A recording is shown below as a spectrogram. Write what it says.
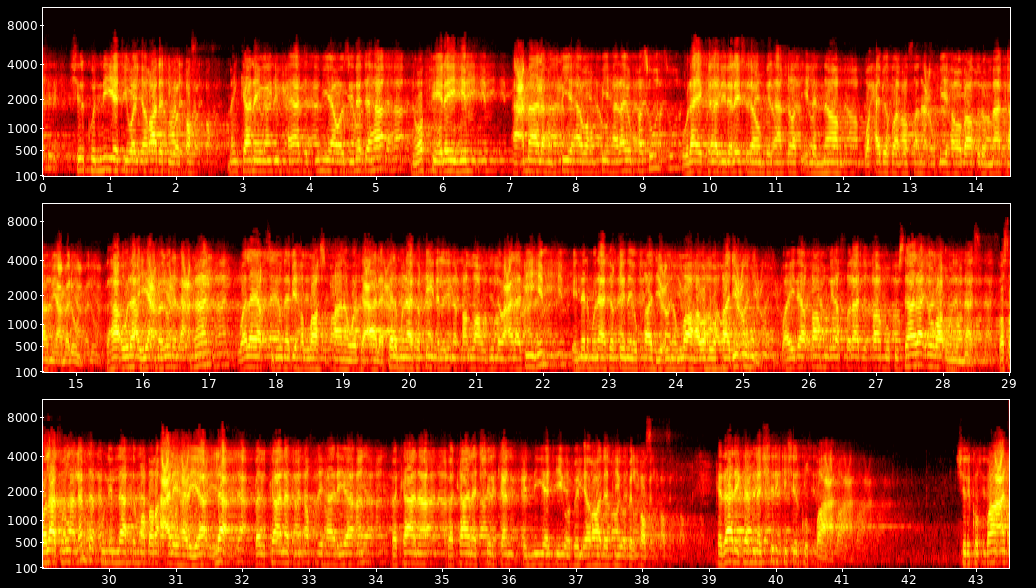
شرك النية والإرادة والقصد. من كان يريد الحياة الدنيا وزينتها نوفي إليهم أعمالهم فيها وهم فيها لا يبخسون. أولئك الذين ليس لهم في الآخرة إلا النار وحبط ما صنعوا فيها وباطل ما كانوا يعملون. فهؤلاء يعملون الأعمال ولا يقصدون بها الله سبحانه وتعالى. كالمنافقين الذين قال الله جل وعلا فيهم إن المنافقين يخادعون الله وهو خادعهم. وإذا قاموا إلى الصلاة قاموا كسالى يراءون الناس. فصلاتهم لم تكن لله ثم طرأ عليها رياء. لا بل كانت من أصلها رياء فكان فكانت شركا في النية وفي الإرادة وفي القصد كذلك من الشرك شرك الطاعة. شرك الطاعة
